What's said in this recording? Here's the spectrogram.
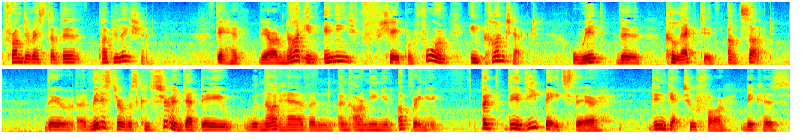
from the rest of the population. They, have, they are not in any shape or form in contact with the collective outside. Their uh, minister was concerned that they would not have an, an Armenian upbringing. But the debates there didn't get too far because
